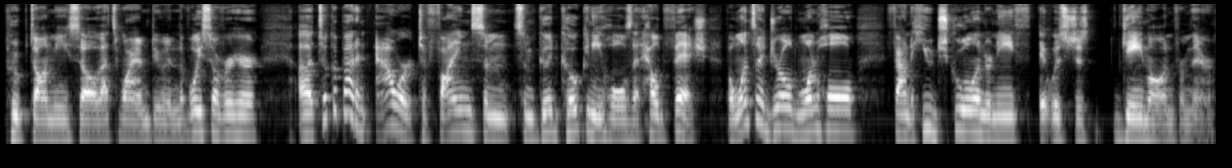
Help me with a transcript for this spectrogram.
pooped on me, so that's why I'm doing the voiceover here. Uh, it took about an hour to find some, some good kokanee holes that held fish, but once I drilled one hole, found a huge school underneath, it was just game on from there.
